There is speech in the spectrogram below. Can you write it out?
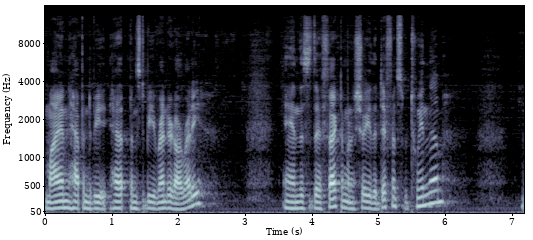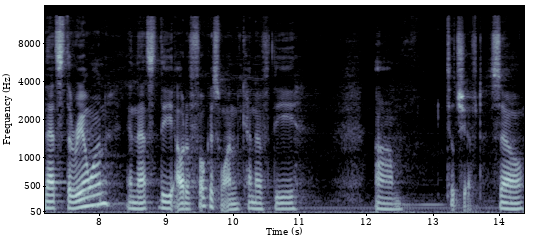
mine happen to be happens to be rendered already. And this is the effect. I'm going to show you the difference between them. That's the real one, and that's the out of focus one, kind of the um, tilt shift. So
